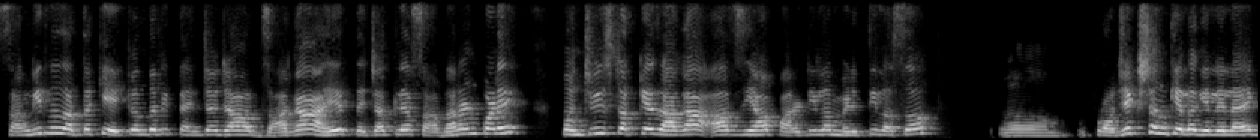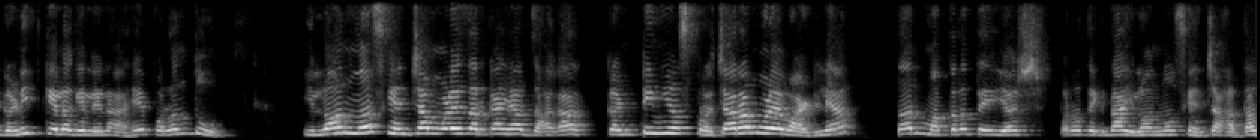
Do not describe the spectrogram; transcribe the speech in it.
सांगितलं जातं की एकंदरीत त्यांच्या ज्या जागा आहेत त्याच्यातल्या साधारणपणे पंचवीस टक्के जागा आज ह्या पार्टीला मिळतील असं प्रोजेक्शन केलं गेलेलं आहे गणित केलं गेलेलं आहे. परंतु इलॉन मस्क यांच्यामुळे जर का ह्या जागा कंटिन्युअस प्रचारामुळे वाढल्या तर मात्र ते यश परत एकदा इलॉन मस्क यांच्या हातात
